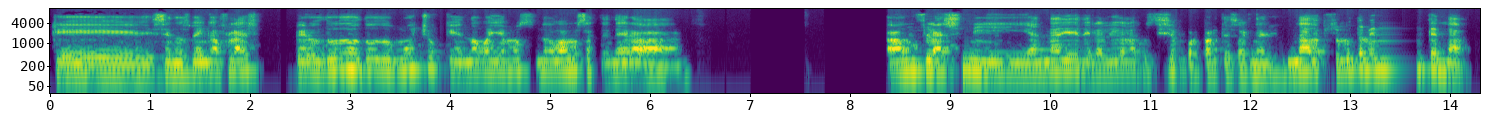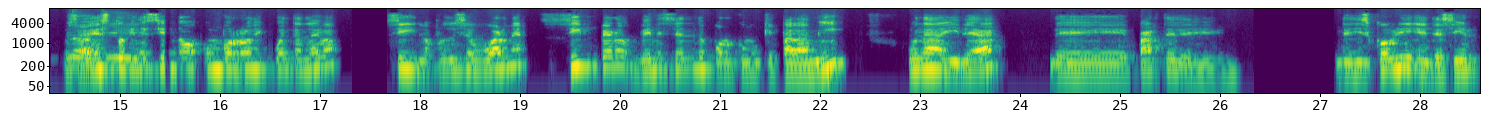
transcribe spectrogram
que se nos venga Flash, pero dudo, dudo mucho que no vayamos, no vamos a tener a a un Flash ni a nadie de la Liga de la Justicia por parte de Zack Snyder. Nada, absolutamente nada. O No, sea, esto viene siendo un borrón y cuenta nueva. Sí, lo produce Warner, sí, pero viene siendo por como que para mí una idea de parte de, de Discovery, es decir,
